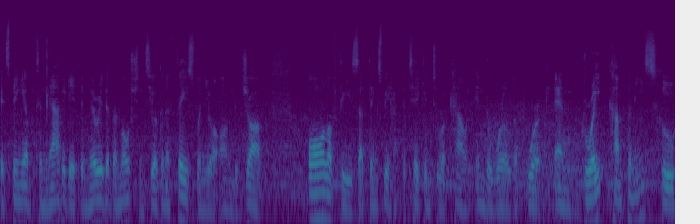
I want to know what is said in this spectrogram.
It's being able to navigate the myriad of emotions you're going to face when you're on the job. All of these are things we have to take into account in the world of work. And great companies who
